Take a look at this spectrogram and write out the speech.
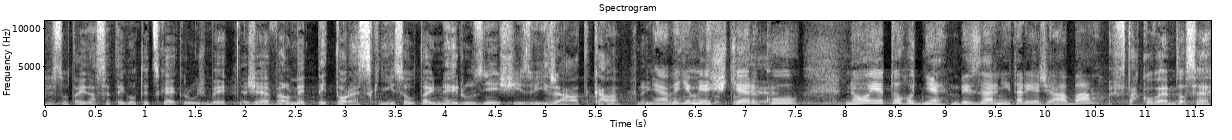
že jsou tady zase zase ty gotické kružby, že je velmi pitoreskní, jsou tady nejrůznější zvířátka. Já vidím ještěrku, je. no je to hodně bizarní, tady je žába. V takovém zase eh,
